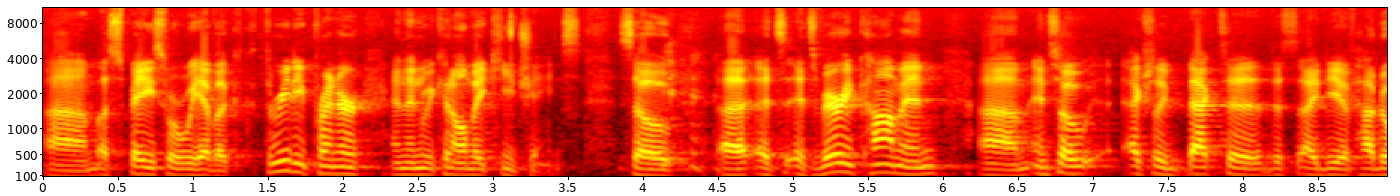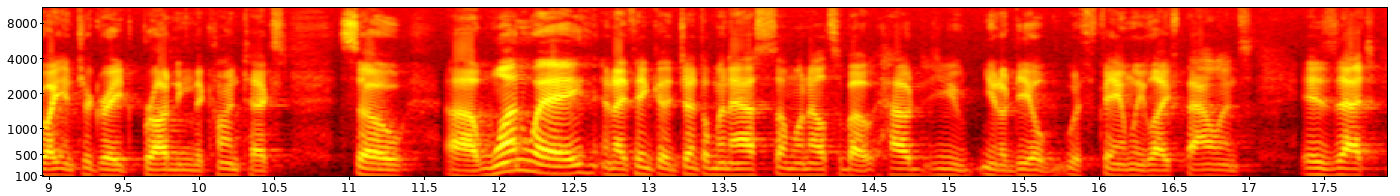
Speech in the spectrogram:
um, a space where we have a 3D printer and then we can all make keychains. So uh, it's, it's very common. Um, and so actually back to this idea of how do I integrate broadening the context. So uh, one way, and I think a gentleman asked someone else about how do you, you know, deal with family life balance, is that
